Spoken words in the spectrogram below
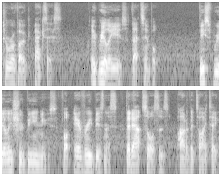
to revoke access. It really is that simple. This really should be in use for every business that outsources part of its IT.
